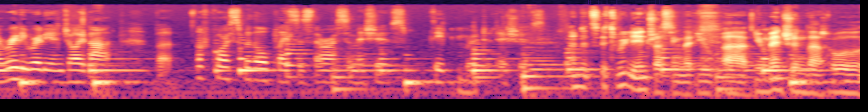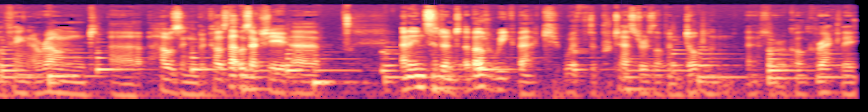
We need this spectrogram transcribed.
I really really enjoy that. But of course, with all places, there are some issues, deep rooted issues. And it's it's really interesting that you uh, you mentioned that whole thing around uh, housing because that was actually uh, an incident about a week back with the protesters up in Dublin, if I recall correctly.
